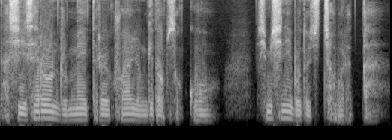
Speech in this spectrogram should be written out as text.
다시 새로운 룸메이트를 구할 용기도 없었고 심신이 모두 지쳐버렸다.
